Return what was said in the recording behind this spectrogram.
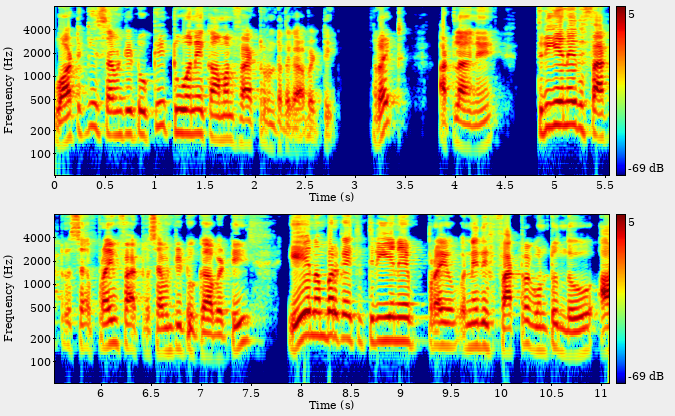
వాటికి సెవెంటీ టూకి టూ అనే కామన్ ఫ్యాక్టర్ ఉంటుంది కాబట్టి. రైట్? అట్లానే త్రీ అనేది factor prime factor seventy two కాబట్టి ఏ నెంబర్కి అయితే త్రీ అనే ప్రైమ్ అనేది ఫ్యాక్టర్గా ఉంటుందో ఆ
